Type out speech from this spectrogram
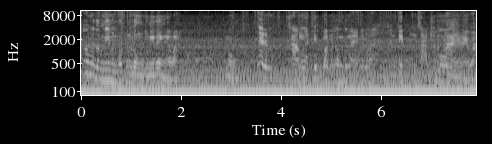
เอ้าแล้วตรงนี้มันรถมันลงตรงนี้ได้ไงวะงงเนี่ยข่าวเมื่ออาทิตย์ก่อนมันลงตรงไหนไม่รู้อะมันติดสามชั่วโมงมายังไงวะ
